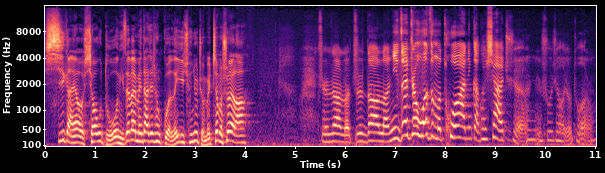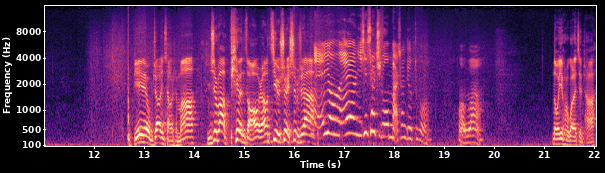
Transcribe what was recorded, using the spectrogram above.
膝盖要消毒。你在外面大街上滚了一圈，就准备这么睡了？知道了，知道了。你在这我怎么脱啊？你赶快下去，你出去我就脱了。你别以为我不知道你想什么，你就是把我骗走，然后继续睡，是不是？没有没有，你先下去，我马上就脱，好吧？那我一会儿过来检查。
